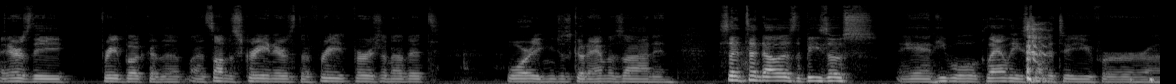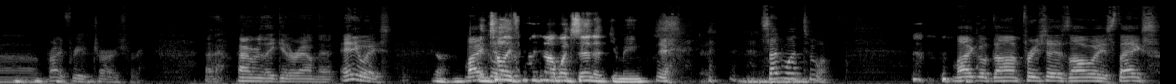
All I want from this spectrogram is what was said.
And here's the free book of the. It's on the screen. Here's the free version of it, or you can just go to Amazon and send ten dollars to Bezos, and he will gladly send it to you for uh, probably free of charge for uh, however they get around that. Anyways, Michael, Until he finds out what's in it, you mean? yeah, send one to him. Michael, Dawn, appreciate it as always. Thanks.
